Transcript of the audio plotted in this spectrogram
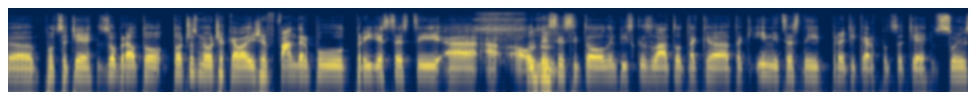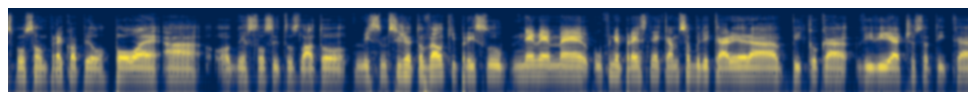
uh, v podstate zobral to, to, čo sme očakávali, že Vanderpool príde z cesty a, a, a odnesie uh-huh. si to olympijské zlato, tak, uh, tak iný cestný pretekár v podstate svojím spôsobom prekvapil pole a odniesol si to zlato. Myslím si, že je to veľký prísľub. Nevieme úplne presne, kam sa bude kariéra Pitcocka vyvíjať, čo sa týka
